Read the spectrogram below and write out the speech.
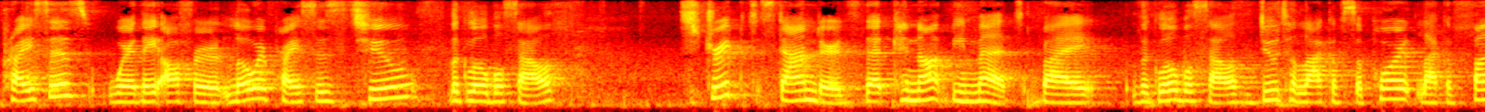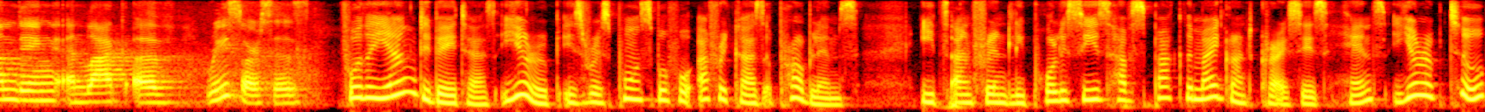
prices, where they offer lower prices to the global south, strict standards that cannot be met by the global south due to lack of support, lack of funding, and lack of resources. For the young debaters, Europe is responsible for Africa's problems. Its unfriendly policies have sparked the migrant crisis, hence, Europe too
